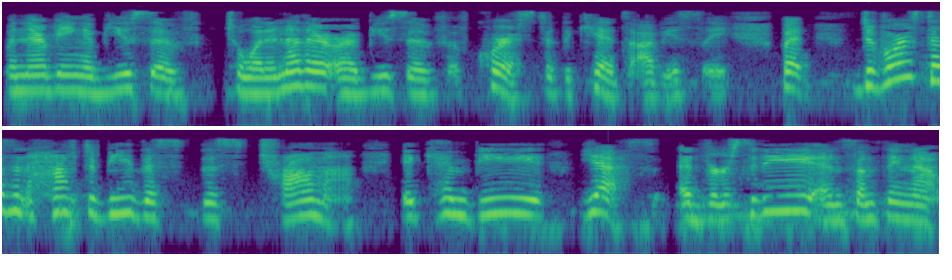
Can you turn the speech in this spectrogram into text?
when they're being abusive to one another or abusive, of course, to the kids, obviously. But divorce doesn't have to be this, this trauma. It can be, yes, adversity and something that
